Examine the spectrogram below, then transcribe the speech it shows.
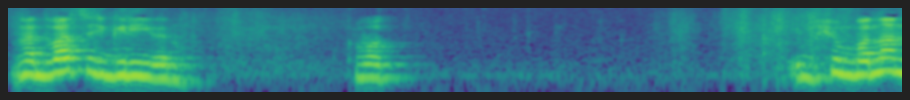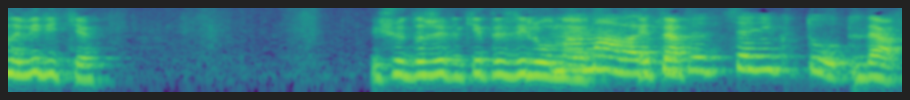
на 20 гривен. Вот. И, в общем, бананы, видите, еще даже какие-то зеленые. Мама, это, вообще-то ценник тут. да,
